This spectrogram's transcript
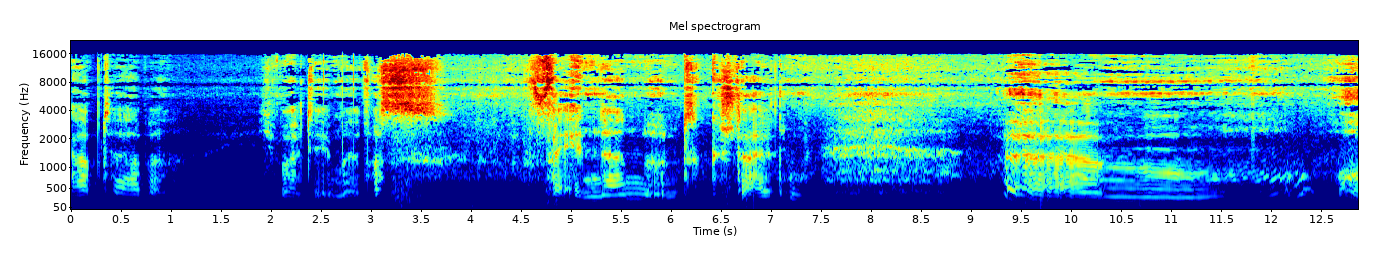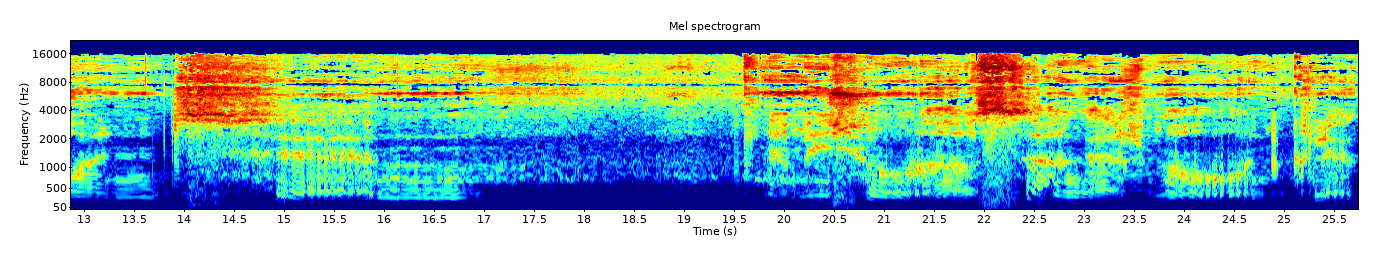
gehabt habe. Ich wollte immer etwas verändern und gestalten. Ähm, und ähm, eine Mischung aus Engagement und Glück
